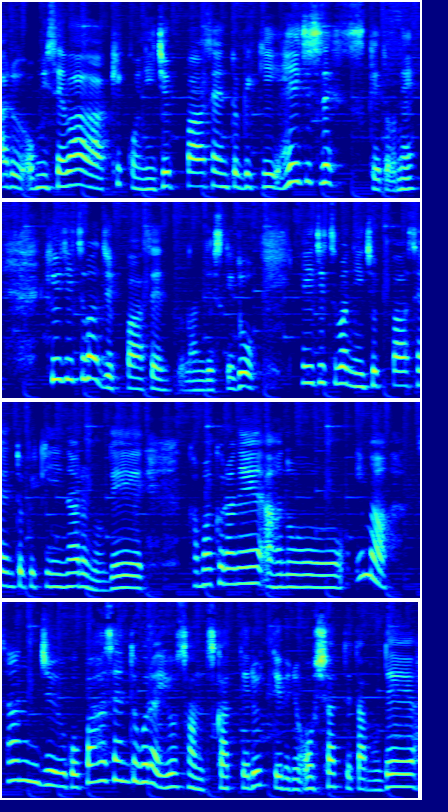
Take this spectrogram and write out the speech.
あるお店は結構20%引き平日ですけどね休日は10%なんですけど平日は20%引きになるので鎌倉ねあのー、今35%ぐらい予算使ってるっていうふうにおっしゃってたので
